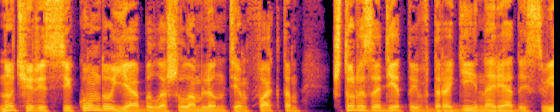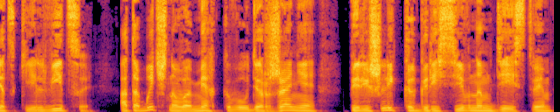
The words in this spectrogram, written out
но через секунду я был ошеломлен тем фактом, что разодетые в дорогие наряды светские львицы от обычного мягкого удержания перешли к агрессивным действиям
